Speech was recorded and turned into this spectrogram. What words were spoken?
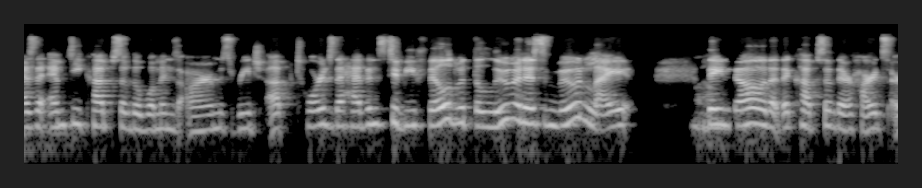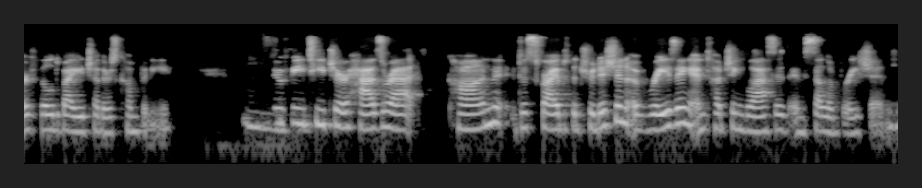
As the empty cups of the woman's arms reach up towards the heavens to be filled with the luminous moonlight, they know that the cups of their hearts are filled by each other's company. Mm-hmm. Sufi teacher Hazrat Khan describes the tradition of raising and touching glasses in celebration.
